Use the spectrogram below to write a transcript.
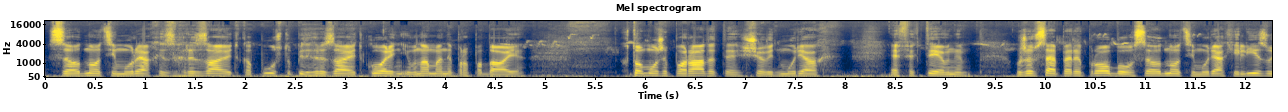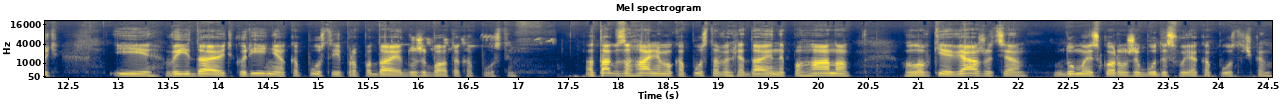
все одно ці мурахи згризають капусту, підгризають корінь і вона в мене пропадає. Хто може порадити, що від мурях ефективне? Вже все перепробував, все одно ці муряхи лізуть і виїдають коріння капусти і пропадає дуже багато капусти. А так в загальному капуста виглядає непогано, головки в'яжуться. Думаю, скоро вже буде своя капусточка.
